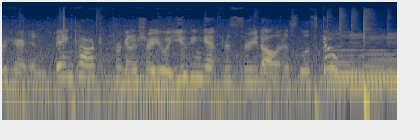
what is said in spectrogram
we're here in Bangkok. We're gonna show you what you can get for $3. Let's go.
